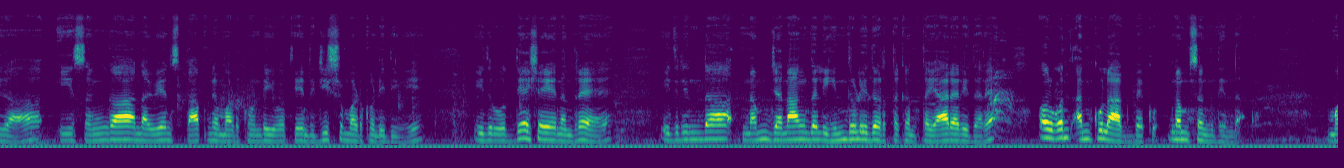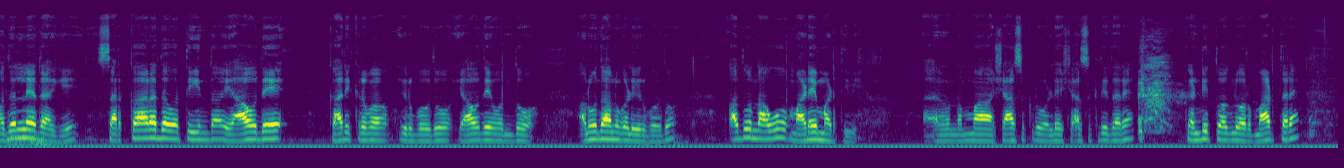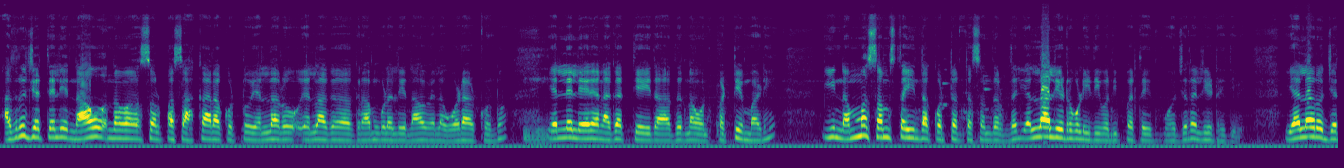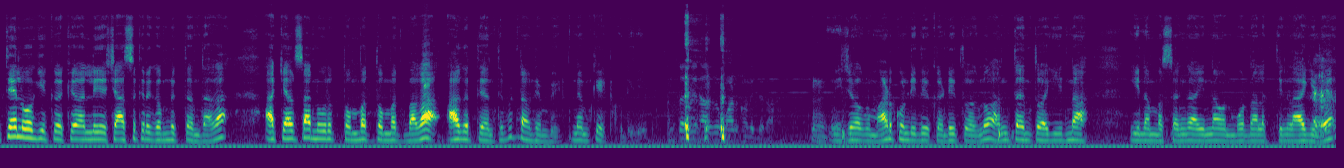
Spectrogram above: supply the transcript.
ಈಗ ಈ ಸಂಘ ನಾವೇನು ಸ್ಥಾಪನೆ ಮಾಡ್ಕೊಂಡು ಇವತ್ತೇನು ರಿಜಿಸ್ಟರ್ ಮಾಡ್ಕೊಂಡಿದ್ದೀವಿ, ಇದ್ರ ಉದ್ದೇಶ ಏನಂದರೆ ಇದರಿಂದ ನಮ್ಮ ಜನಾಂಗದಲ್ಲಿ ಹಿಂದುಳಿದಿರ್ತಕ್ಕಂಥ ಯಾರ್ಯಾರಿದ್ದಾರೆ ಅವ್ರಿಗೊಂದು ಅನುಕೂಲ ಆಗಬೇಕು ನಮ್ಮ ಸಂಘದಿಂದ. ಮೊದಲನೇದಾಗಿ ಸರ್ಕಾರದ ವತಿಯಿಂದ ಯಾವುದೇ ಕಾರ್ಯಕ್ರಮ ಇರ್ಬೋದು, ಯಾವುದೇ ಒಂದು ಅನುದಾನಗಳಿರ್ಬೋದು ಅದು ನಾವು ಮಾಡೇ ಮಾಡ್ತೀವಿ. ನಮ್ಮ ಶಾಸಕರು ಒಳ್ಳೆಯ ಶಾಸಕರಿದ್ದಾರೆ, ಖಂಡಿತವಾಗ್ಲೂ ಅವ್ರು ಮಾಡ್ತಾರೆ. ಅದ್ರ ಜೊತೆಯಲ್ಲಿ ನಾವು ನಾವು ಸ್ವಲ್ಪ ಸಹಕಾರ ಕೊಟ್ಟು ಎಲ್ಲರೂ ಎಲ್ಲ ಗ್ರಾಮಗಳಲ್ಲಿ ನಾವೆಲ್ಲ ಓಡಾಡಿಕೊಂಡು ಎಲ್ಲೆಲ್ಲಿ ಏನೇನು ಅಗತ್ಯ ಇದೆ ಅದನ್ನು ಒಂದು ಪಟ್ಟಿ ಮಾಡಿ ಈ ನಮ್ಮ ಸಂಸ್ಥೆಯಿಂದ ಕೊಟ್ಟಂಥ ಸಂದರ್ಭದಲ್ಲಿ ಎಲ್ಲ ಲೀಡ್ರುಗಳು ಇದ್ದೀವಿ ಒಂದು ಇಪ್ಪತ್ತೈದು ಮೂವತ್ತು ಜನ ಲೀಡ್ರ್ ಇದ್ದೀವಿ ಎಲ್ಲರೂ ಜೊತೆಯಲ್ಲಿ ಹೋಗಿ ಅಲ್ಲಿ ಶಾಸಕರ ಗಮನಕ್ಕೆ ತಂದಾಗ ಆ ಕೆಲಸ ನೂರಕ್ಕೆ ತೊಂಬತ್ತೊಂಬತ್ತು ಭಾಗ ಆಗುತ್ತೆ ಅಂತಬಿಟ್ಟು ನಾವು ನಂಬಿ ನಂಬಿಕೆ ಇಟ್ಕೊಂಡಿದ್ದೀವಿ ನಿಜವಾಗ್ಲೂ ಮಾಡ್ಕೊಂಡಿದ್ದೀವಿ ಖಂಡಿತವಾಗ್ಲೂ. ಹಂತ ಹಂತವಾಗಿ ಇನ್ನೂ ಈ ನಮ್ಮ ಸಂಘ ಇನ್ನೂ ಒಂದು ಮೂರ್ನಾಲ್ಕು ತಿಂಗಳಾಗಿದೆ.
